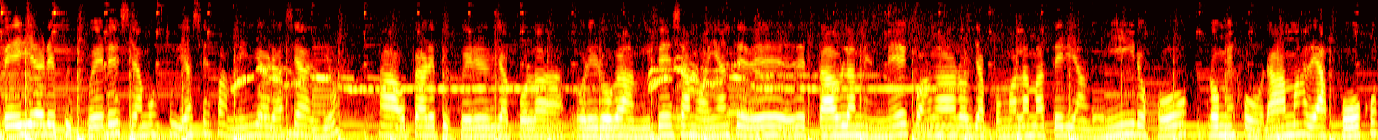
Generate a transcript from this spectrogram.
feria de Picuere, seamos estudiantes familia, gracias a Dios. A operar de Picuere, ya por la oreroga, mi pensamos ahí antes de, de tabla, me me, cuando ya pongo la materia, miro, lo mejoramos de a poco.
